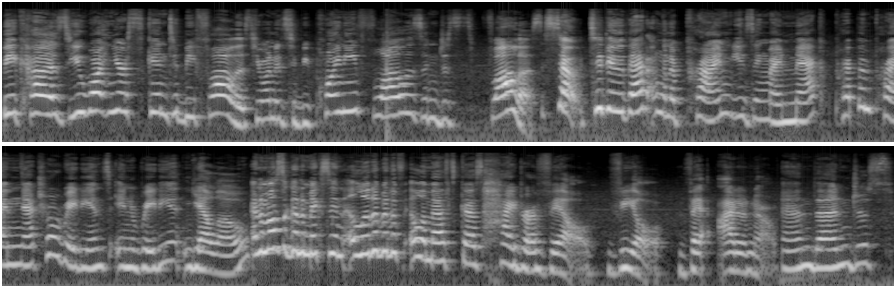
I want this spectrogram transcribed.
because you want your skin to be flawless. You want it to be pointy, flawless, and just flawless. So to do that, I'm going to prime using my MAC Prep and Prime Natural Radiance in Radiant Yellow. And I'm also going to mix in a little bit of Illamasqua's Hydra Veil. Veil. Ve I don't know. And then just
